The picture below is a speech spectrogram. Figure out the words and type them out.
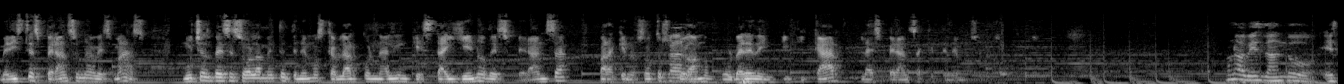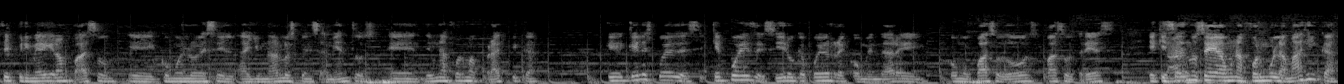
me diste esperanza una vez más. Muchas veces solamente tenemos que hablar con alguien que está lleno de esperanza para que nosotros podamos volver a identificar la esperanza que tenemos en nosotros. Una vez dando este primer gran paso, eh, como lo es el ayunar los pensamientos, eh, de una forma práctica, ¿qué, les puedes decir? ¿Qué puedes decir o qué puedes recomendar eh, como paso 2, paso 3? Que quizás no sea una fórmula mágica,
